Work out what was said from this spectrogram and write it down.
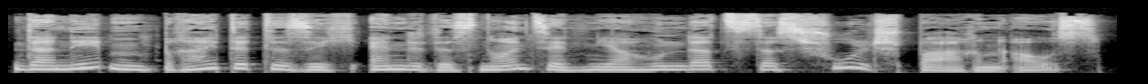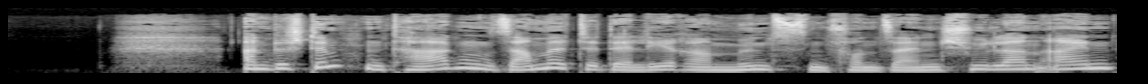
Daneben breitete sich Ende des 19. Jahrhunderts das Schulsparen aus. An bestimmten Tagen sammelte der Lehrer Münzen von seinen Schülern ein,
